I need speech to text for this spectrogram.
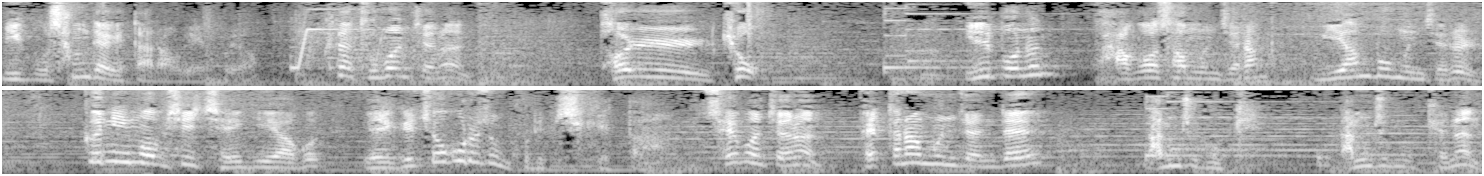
미국을 상대하겠다라고 했고요. 그다음 두 번째는 벌교. 일본은 과거사 문제랑 위안부 문제를 끊임없이 제기하고 외교적으로 좀 고립시키겠다. 세 번째는 베트남 문제인데 남중국해. 남중국해는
